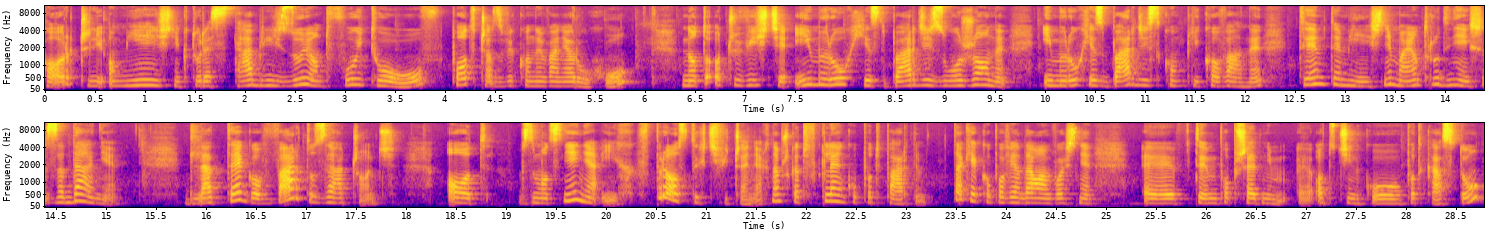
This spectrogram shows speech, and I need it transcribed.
core, czyli o mięśnie, które stabilizują Twój tułów podczas wykonywania ruchu, no to oczywiście im ruch jest bardziej złożony, im ruch jest bardziej skomplikowany, tym te mięśnie mają trudniejsze zadanie. Dlatego warto zacząć od wzmocnienia ich w prostych ćwiczeniach, na przykład w klęku podpartym. Tak jak opowiadałam właśnie E, w tym poprzednim e, odcinku podcastu.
